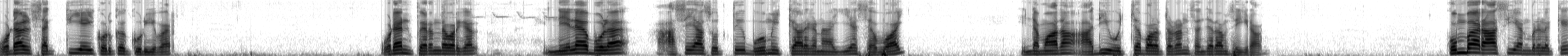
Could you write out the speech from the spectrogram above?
உடல் சக்தியை கொடுக்கக்கூடியவர். உடன் பிறந்தவர்கள் நிலபுல அசையா சொத்து பூமிக்காரகனாகிய செவ்வாய் இந்த மாதம் அதி உச்சபலத்துடன் சஞ்சாரம் செய்கிறார். கும்ப ராசி அன்பர்களுக்கு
